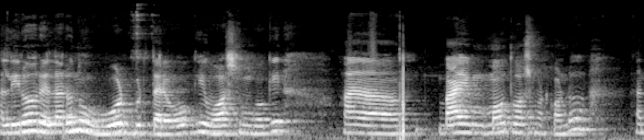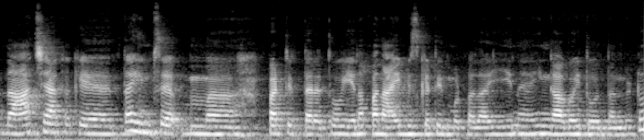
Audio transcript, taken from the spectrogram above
ಅಲ್ಲಿರೋರೆಲ್ಲರೂ ಓಡ್ಬಿಡ್ತಾರೆ. ಹೋಗಿ ವಾಶ್ರೂಮ್ಗೆ ಹೋಗಿ ಬಾಯಿ ಮೌತ್ ವಾಶ್ ಮಾಡಿಕೊಂಡು ಅದನ್ನ ಆಚೆ ಹಾಕೋಕ್ಕೆ ಅಂತ ಹಿಂಸೆ ಪಡ್ತಿರ್ತಾರೆ. ಥೂ, ಏನಪ್ಪ, ನಾಯಿ ಬಿಸ್ಕೆಟ್ ತಿಂದ್ಬಿಟ್ವಲ್ಲ, ಏನು ಹಿಂಗಾಗೋಯ್ತು ಅಂತ ಅಂದ್ಬಿಟ್ಟು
